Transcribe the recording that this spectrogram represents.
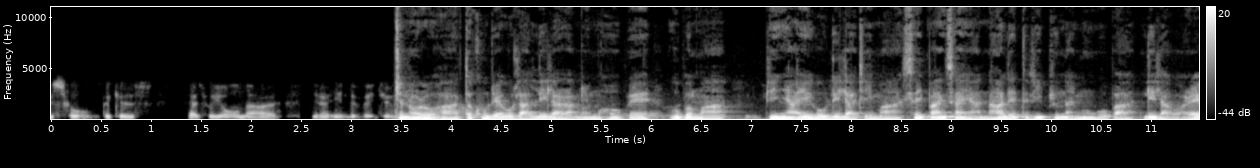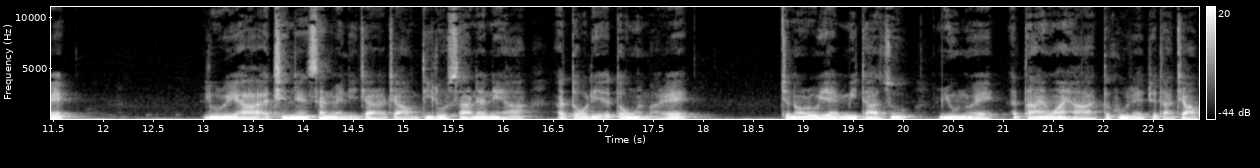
useful because, as we all know, you know, individuals. ကျွန်တော်တို့ဟာတခုတည်းကိုလာလေ့လာတာမျိုးမဟုတ်ပဲဥပမာပညာရေးကိုလေ့လာချိန်မှာစိတ်ပိုင်းဆိုင်ရာနားလည်သတိပြုနိုင်မှုကိုပါလေ့လာပါရယ် လူတွေဟာအချင်းချင်းဆက်နွယ်နေကြတာကြောင့်ဒီလိုစာနှန်းတွေဟာအတော်လေးအသုံးဝင်ပါတယ်ကျွန်တော်တို့ရဲ့မိသားစုမျိုးနွယ်အတိုင်းဝိုင်းဟာတခုတည်းဖြစ်တာကြောင့်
